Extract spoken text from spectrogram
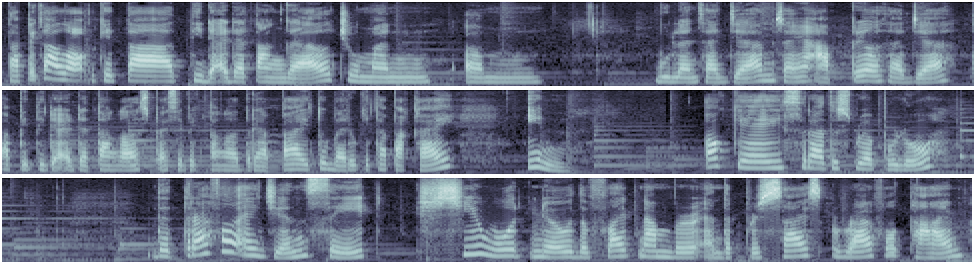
Tapi kalau kita tidak ada tanggal, cuman um, bulan saja, misalnya April saja, tapi tidak ada tanggal spesifik tanggal berapa, itu baru kita pakai in. Oke, okay, 120. The travel agent said she would know the flight number and the precise arrival time,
